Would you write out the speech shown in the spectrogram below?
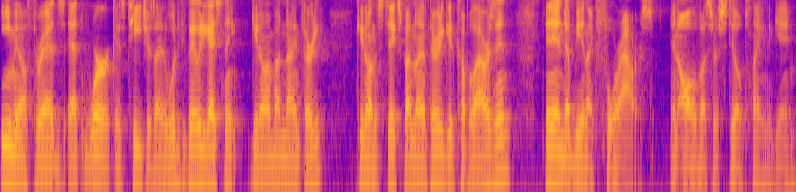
email threads at work as teachers. Like what do you, what do you guys think? Get on about 9.30 get on the sticks about 9.30 get a couple hours in? And ended up being like four hours and all of us are still playing the game.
